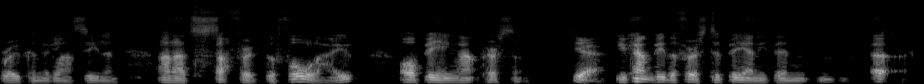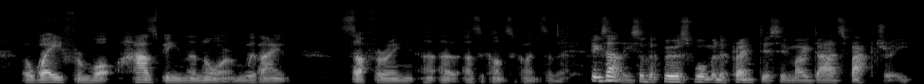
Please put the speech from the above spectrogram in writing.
broken the glass ceiling and had suffered the fallout of being that person yeah, you can't be the first to be anything uh, away from what has been the norm without suffering uh, uh, as a consequence of it. exactly. So the first woman apprentice in my dad's factory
